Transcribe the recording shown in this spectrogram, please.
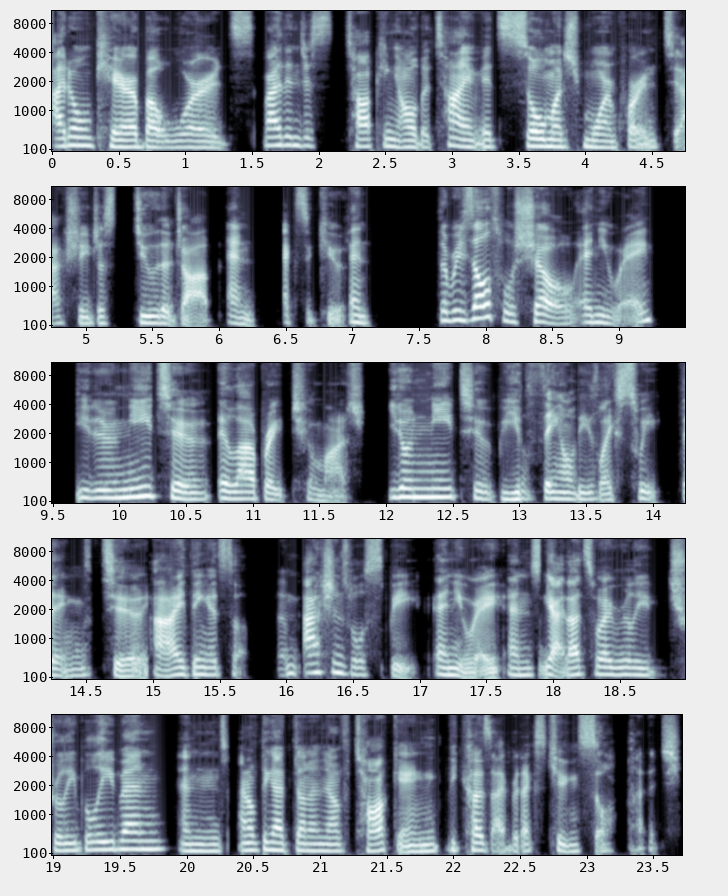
I don't care about words rather than just talking all the time. It's so much more important to actually just do the job and execute. And the results will show anyway. You don't need to elaborate too much. You don't need to be saying all these like sweet things to, I think it's actions will speak anyway. And yeah, that's what I really truly believe in. And I don't think I've done enough talking because I've been executing so much.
